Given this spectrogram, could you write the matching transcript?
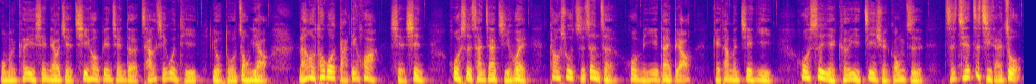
我们可以先了解气候变迁的长期问题有多重要，然后透过打电话、写信，或是参加集会，告诉执政者或民意代表。给他们建议，或是也可以竞选公职，直接自己来做。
